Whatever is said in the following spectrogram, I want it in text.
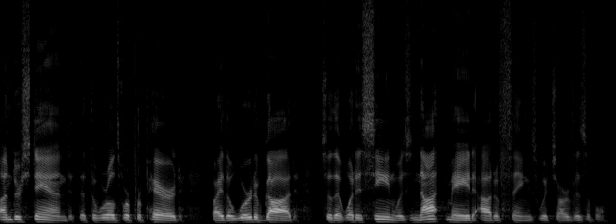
understand that the worlds were prepared by the word of God, so that what is seen was not made out of things which are visible.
